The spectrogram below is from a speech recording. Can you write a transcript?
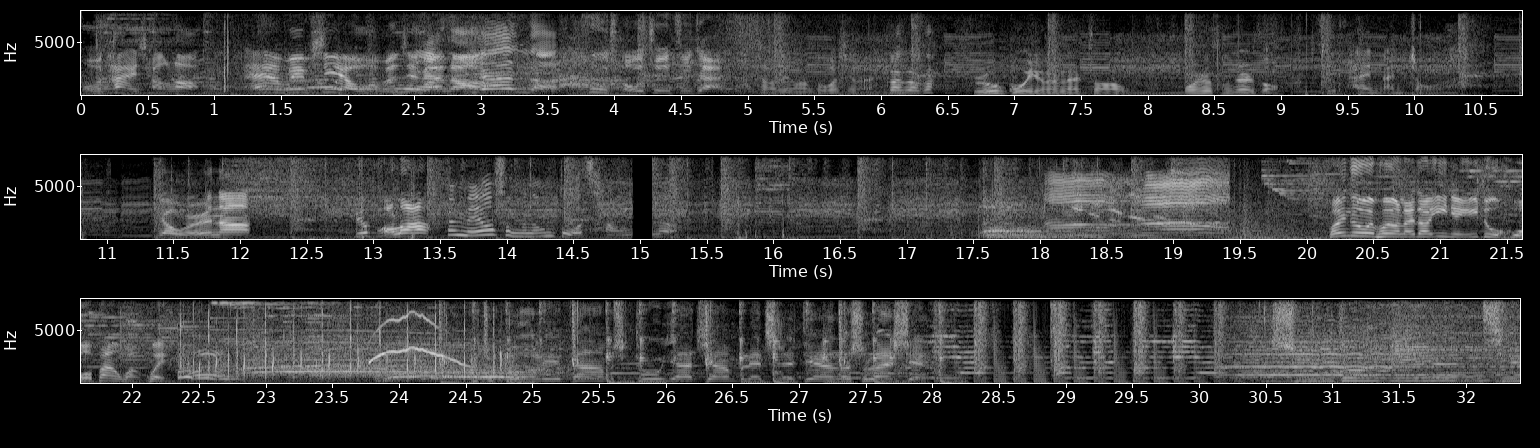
我们太强了，MVP 啊，我们这边的。天哪！复仇追击战，找地方躲起来。快快快！如果有人来抓我，我就从这儿走。这太难找了。要人呢？别跑了！这没有什么能躲藏的。欢迎各位朋友来到一年一度伙伴晚会。多年前，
